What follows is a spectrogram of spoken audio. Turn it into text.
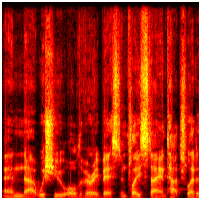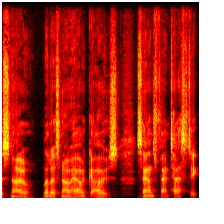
and uh, wish you all the very best. And please stay in touch. Let us know. Let us know how it goes. Sounds fantastic.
